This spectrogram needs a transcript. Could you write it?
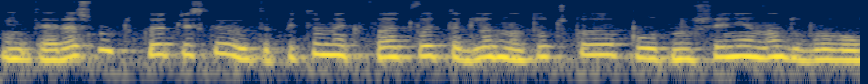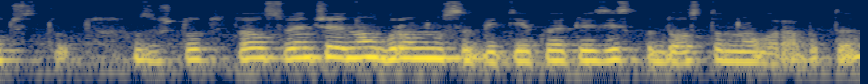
Интересното, което исках да те питам е каква е твоята гледна точка по отношение на доброволчеството. Защото това, освен че е едно огромно събитие, което изисква доста много работа,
